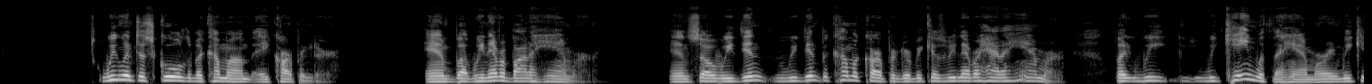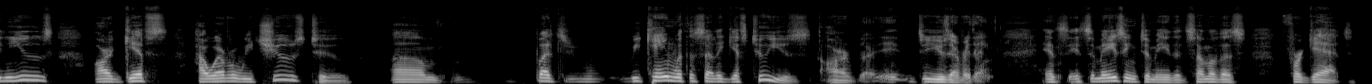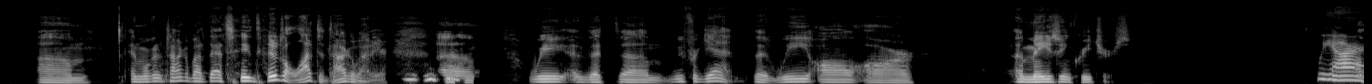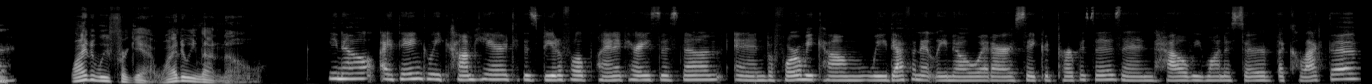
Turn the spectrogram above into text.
we went to school to become um, a carpenter, and but we never bought a hammer, and so we didn't we didn't become a carpenter because we never had a hammer, but we we came with the hammer, and we can use our gifts however we choose to. Um, but we came with a set of gifts to use our eh, to use everything. It's it's amazing to me that some of us forget um, and we're going to talk about that. There's a lot to talk about here. Um, we that um, we forget that we all are amazing creatures. We are. why do we forget? Why do we not know you know, I think we come here to this beautiful planetary system, and before we come, we definitely know what our sacred purpose is and how we want to serve the collective.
